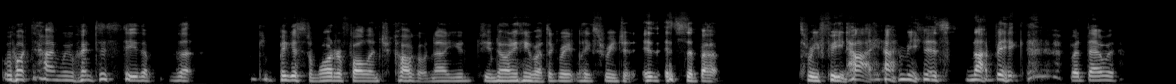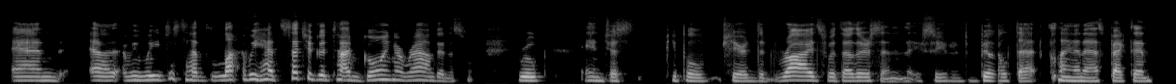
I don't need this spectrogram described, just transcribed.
one time we went to see the the biggest waterfall in chicago now you you know anything about the great lakes region it, it's about three feet high. I mean it's not big but that was and uh, i mean we just had lot, we had such a good time going around in a group and just people shared the rides with others and they sort of built that clan aspect and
